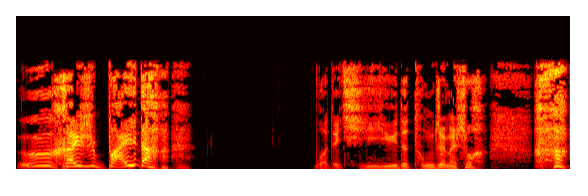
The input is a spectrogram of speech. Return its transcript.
呃，还是白的？我对其余的同志们说：“哈，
